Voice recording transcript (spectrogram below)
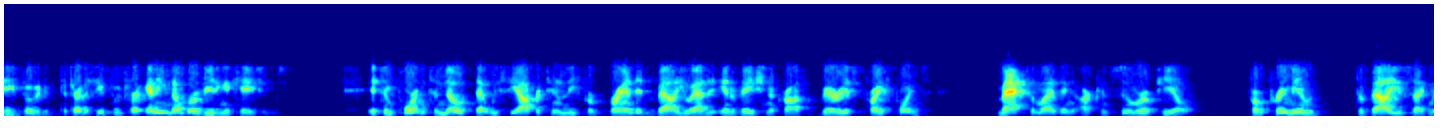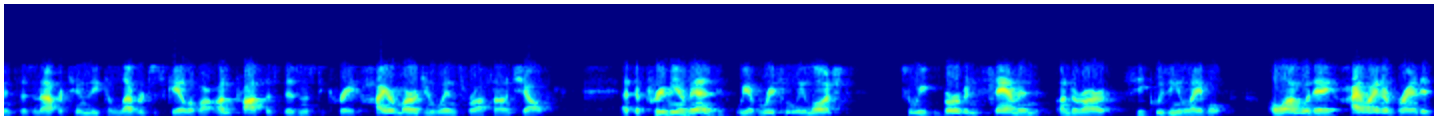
seafood to turn to seafood for any number of eating occasions. It's important to note that we see opportunity for branded value-added innovation across various price points, maximizing our consumer appeal. From premium to value segments, there's an opportunity to leverage the scale of our unprocessed business to create higher margin wins for us on shelf. At the premium end, we have recently launched Sweet Bourbon Salmon under our Sea Cuisine label, along with a High Liner branded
